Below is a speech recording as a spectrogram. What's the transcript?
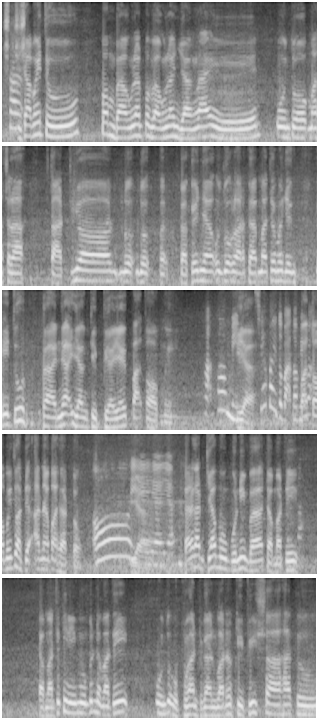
So- Di samping itu pembangunan-pembangunan yang lain untuk masalah stadion, untuk, untuk sebagainya, untuk olahraga macam-macam itu banyak yang dibiayai Pak Tommy. Pak Tommy. Iya. Siapa itu Pak Tommy? Pak Tommy itu ada anak Pak Soeharto. Oh iya Iya. iya iya. Karena kan dia mumpuni Mbak, dalam arti dalam arti gini, mumpuni dalam arti untuk hubungan dengan luar negeri bisa satu.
